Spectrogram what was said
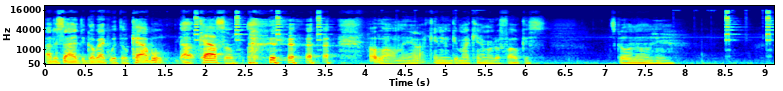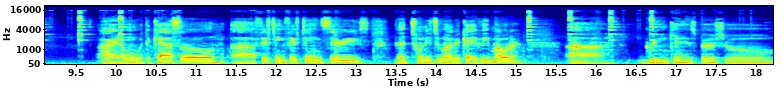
I decided to go back with the Cabal, uh, Castle. Hold on, man. I can't even get my camera to focus. What's going on here? All right, I went with the Castle uh, 1515 series, the 2200 kV motor. Uh, green can special.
